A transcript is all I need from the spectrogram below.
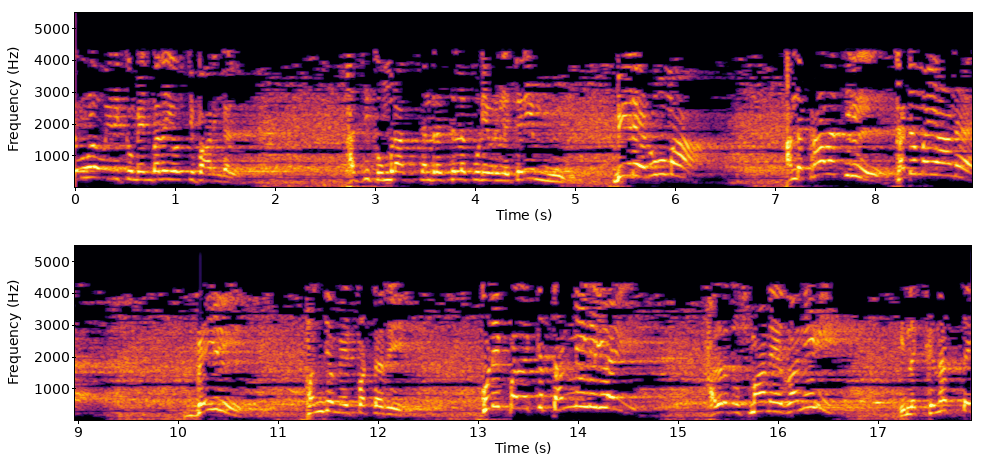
எவ்வளவு இருக்கும் என்பதை யோசிச்சு பாருங்கள். ஹஜ்ஜி கும்ராக்கு சென்ற செல்லக்கூடியவர்களுக்கு தெரியும். வீரே ரூமா அந்த காலத்தில் கடுமையான வெயில் பஞ்சம் ஏற்பட்டது. குடிப்பதற்கு தண்ணீர் இல்லை. அதற்கு உஸ்மானே கனி இந்த கிணத்தை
